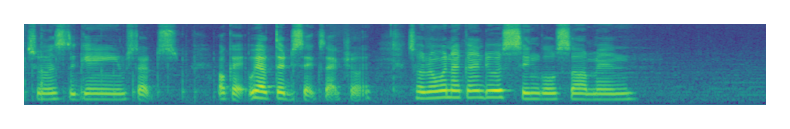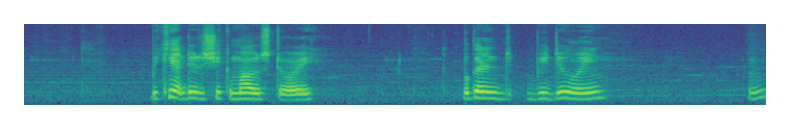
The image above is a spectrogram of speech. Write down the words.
As soon as the game starts. Okay, we have 36 actually. So no, we're not to do a single summon. We can't do the Shikamaru story. We're to be doing... Hmm,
